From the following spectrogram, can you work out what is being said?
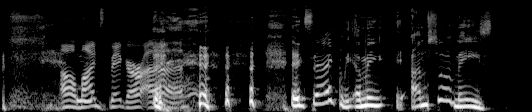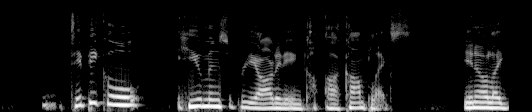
oh, mine's bigger. Uh. exactly. I mean, I'm so amazed. Typical human superiority and uh, complex. You know, like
